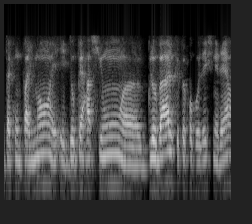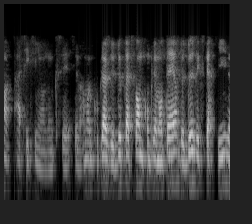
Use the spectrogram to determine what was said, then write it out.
d'accompagnement et, d'opération euh, globale que peut proposer Schneider à ses clients. Donc c'est vraiment le couplage de deux plateformes complémentaires, de deux expertises,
